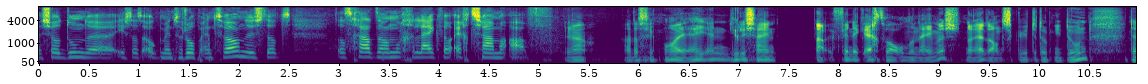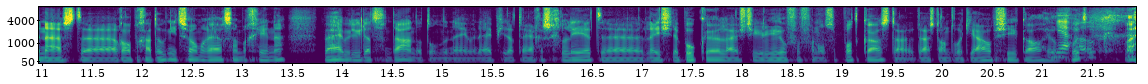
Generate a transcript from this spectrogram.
zodoende is dat ook met Rob en Twan. Dus dat, dat gaat dan gelijk wel echt samen af. Ja, nou, dat vind ik mooi. Hey, en jullie zijn, nou, vind ik echt wel ondernemers. Nou, hè, anders kun je dit ook niet doen. Daarnaast, eh, Rob gaat ook niet zomaar ergens aan beginnen. Waar hebben jullie dat vandaan, dat ondernemen? Heb je dat ergens geleerd? Eh, lees je de boeken? Luisteren jullie heel veel van onze podcast? Daar, daar is het antwoord ja op, zie ik al. Heel ja, goed. ook.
